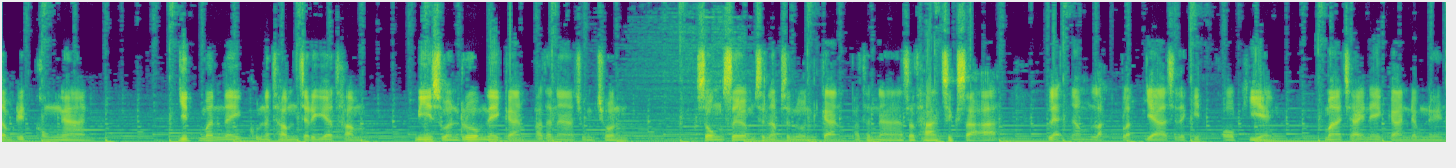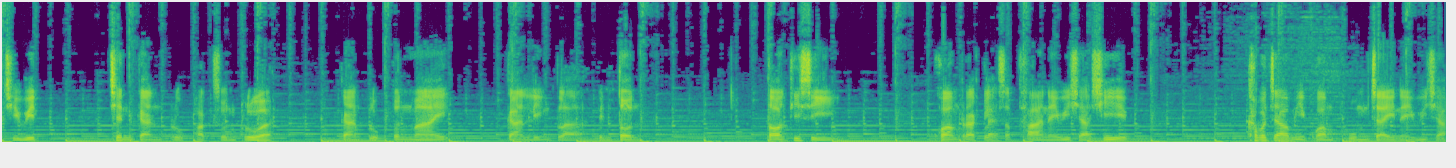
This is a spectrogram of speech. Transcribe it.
สำเร็จของงาน ยึดมั่นในคุณธรรมจริยธรรม มีส่วนร่วมในการพัฒนาชุมชน ส่งเสริมสนับสนุนการพัฒนาสถานศึกษา และนำหลักปรัชญาเศรษฐกิจพอเพียง มาใช้ในการดำเนินชีวิต เช่นการปลูกผักสวนครัว การปลูกต้นไม้ การเลี้ยงปลาเป็นต้น ตอนที่ 4 ความรักและศรัทธาในวิชาชีพ ข้าพเจ้ามีความภูมิใจในวิชา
